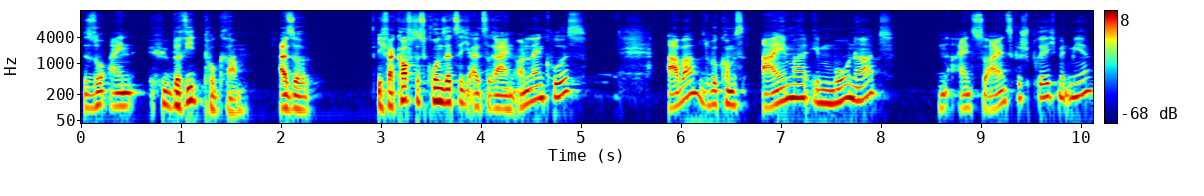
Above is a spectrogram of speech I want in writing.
so ein Hybridprogramm. Also ich verkaufe das grundsätzlich als rein Online-Kurs, aber du bekommst einmal im Monat ein 1 zu 1 Gespräch mit mir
